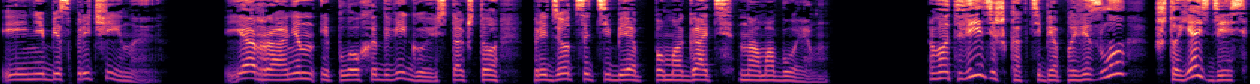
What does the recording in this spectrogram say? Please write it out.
«И не без причины. Я ранен и плохо двигаюсь, так что придется тебе помогать нам обоим». «Вот видишь, как тебе повезло, что я здесь».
